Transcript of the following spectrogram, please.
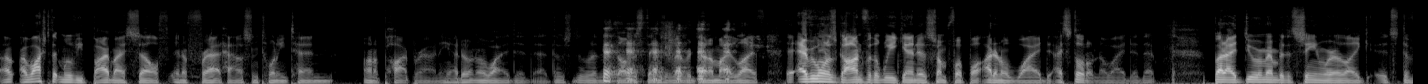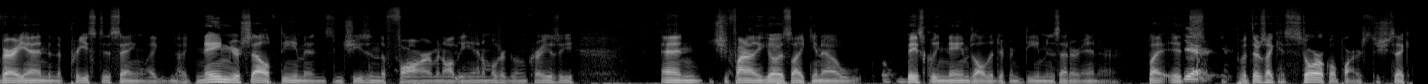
I, I watched that movie by myself in a frat house in 2010 on a pot brownie. I don't know why I did that. Those were the dumbest things I've ever done in my life. Everyone was gone for the weekend. It was some football. I don't know why. I, did. I still don't know why I did that. But I do remember the scene where like it's the very end and the priest is saying like like name yourself demons and she's in the farm and all the animals are going crazy. And she finally goes like, you know, basically names all the different demons that are in her but it's yeah. but there's like historical parts. She's like,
